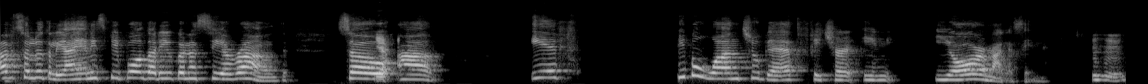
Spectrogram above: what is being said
Absolutely. And it's people that you're gonna see around. So yeah. uh, if people want to get featured in your magazine. Mm-hmm.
